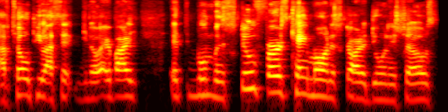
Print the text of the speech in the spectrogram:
I've told people, I said, you know, everybody, it, when, when Stu first came on and started doing his shows,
